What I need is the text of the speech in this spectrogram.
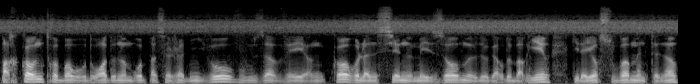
Par contre, au droit de nombreux passages à niveau, vous avez encore l'ancienne maison de garde-barrières, qui d'ailleurs souvent maintenant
